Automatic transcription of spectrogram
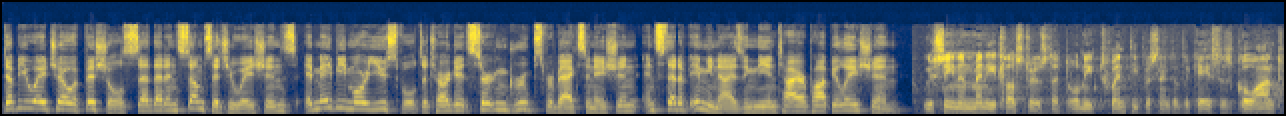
WHO officials said that in some situations, it may be more useful to target certain groups for vaccination instead of immunizing the entire population. We've seen in many clusters that only 20% of the cases go on to,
